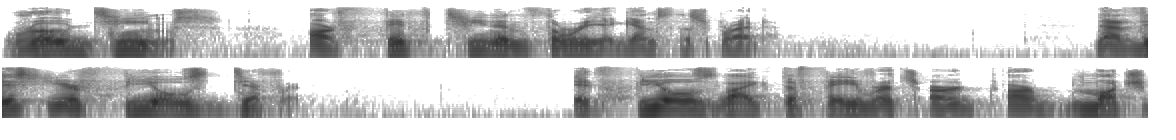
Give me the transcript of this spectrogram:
road teams are 15 and 3 against the spread. Now this year feels different. It feels like the favorites are are much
